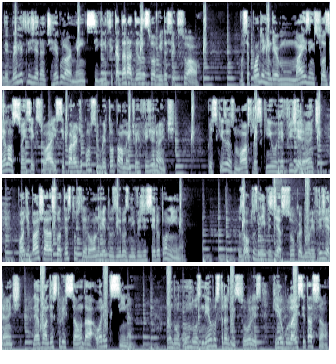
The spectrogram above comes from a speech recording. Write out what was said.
Beber refrigerante regularmente significa dar adeus à sua vida sexual. Você pode render mais em suas relações sexuais se parar de consumir totalmente o refrigerante. Pesquisas mostram que o refrigerante pode baixar a sua testosterona e reduzir os níveis de serotonina. Os altos níveis de açúcar do refrigerante levam à destruição da orexina, um dos neurotransmissores que regula a excitação.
